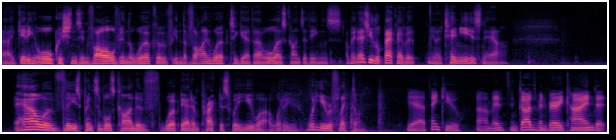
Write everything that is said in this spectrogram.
uh, getting all Christians involved in the work of in the vine work together, all those kinds of things. I mean, as you look back over you know ten years now, how have these principles kind of worked out in practice where you are? What do you what do you reflect on? Yeah, thank you. Um, and God's been very kind at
